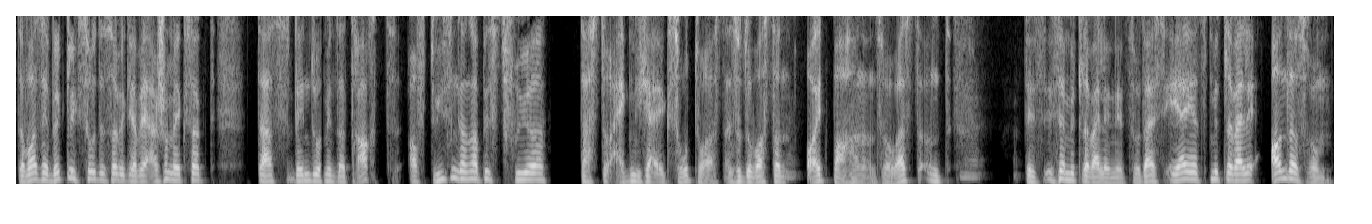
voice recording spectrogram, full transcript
Da war es ja wirklich so, das habe ich glaube ich auch schon mal gesagt, dass wenn du mit einer Tracht auf die Wiesen gegangen bist früher, dass du eigentlich ein Exot warst. Also du warst dann Altbachern und so, weißt Und das ist ja mittlerweile nicht so. Da ist eher jetzt mittlerweile andersrum.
